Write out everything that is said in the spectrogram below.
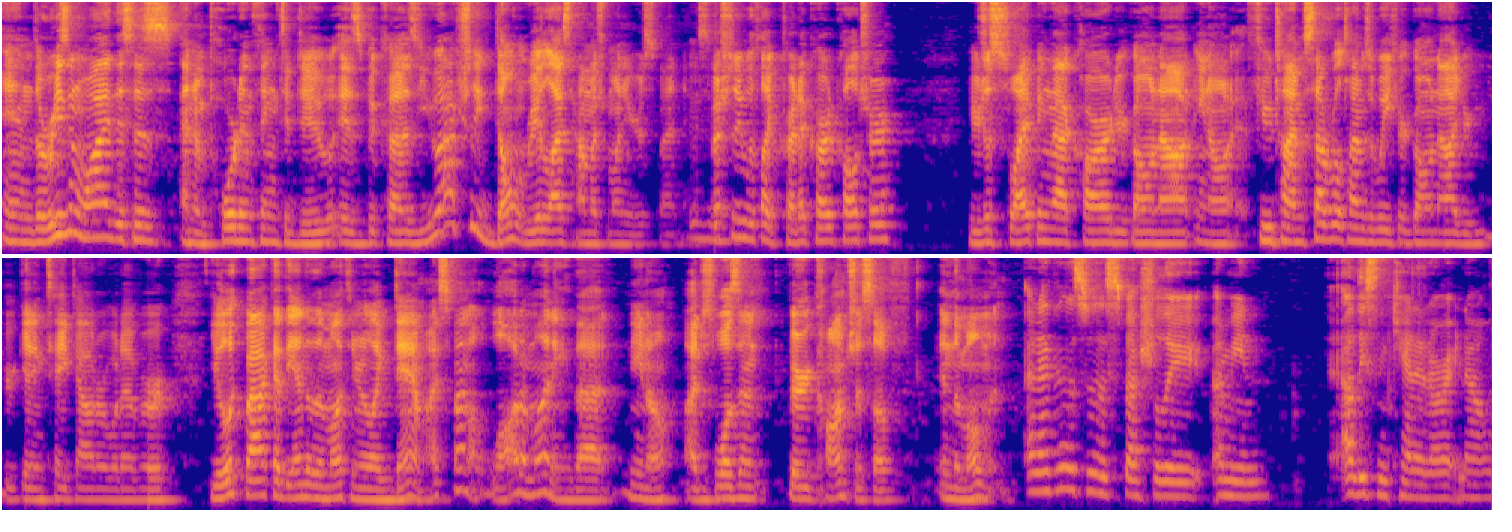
And the reason why this is an important thing to do is because you actually don't realize how much money you're spending, Mhm. especially with like credit card culture. You're just swiping that card, you're going out, you know, a few times, several times a week, you're going out, you're, you're getting takeout or whatever. You look back at the end of the month and you're like, damn, I spent a lot of money that, you know, I just wasn't very conscious of in the moment. And I think this was especially, I mean, at least in Canada right now,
